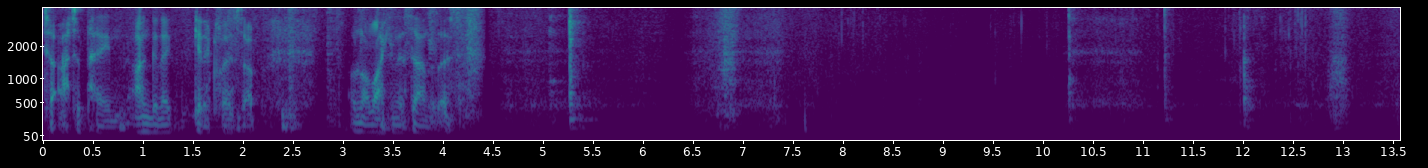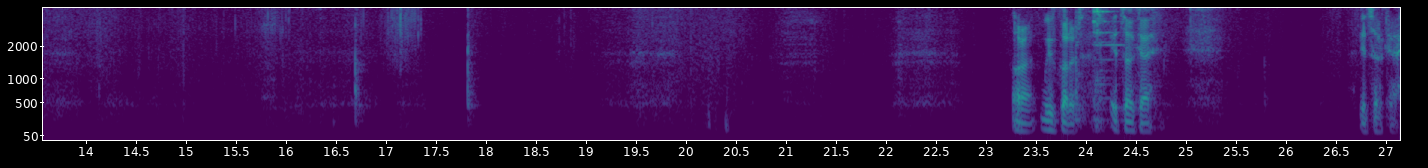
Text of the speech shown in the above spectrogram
to utter pain. I'm gonna get a close up. I'm not liking the sound of this. All right, we've got it. It's okay. It's okay.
